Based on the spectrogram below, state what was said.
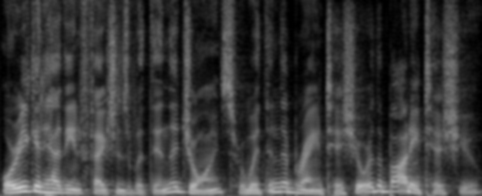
or you could have the infections within the joints or within the brain tissue or the body tissue,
